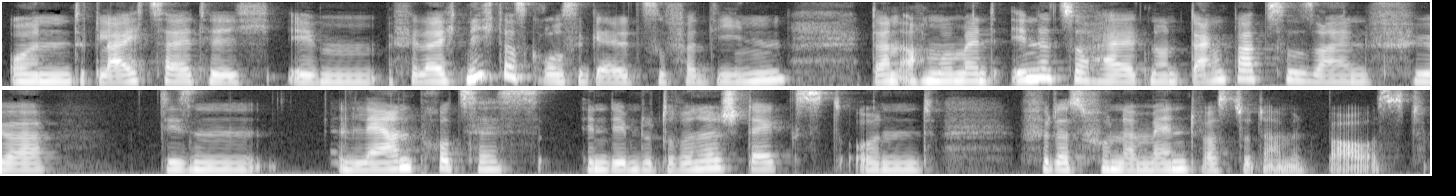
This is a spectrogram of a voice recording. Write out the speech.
und gleichzeitig eben vielleicht nicht das große Geld zu verdienen, dann auch einen Moment innezuhalten und dankbar zu sein für diesen Lernprozess, in dem du drinne steckst und für das Fundament, was du damit baust.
